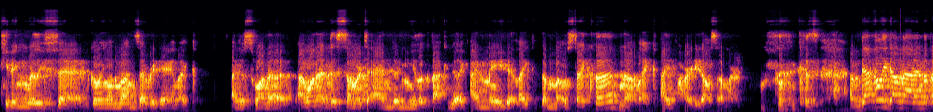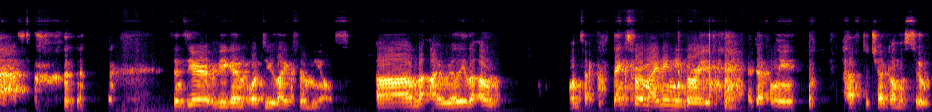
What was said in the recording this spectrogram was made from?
keeping really fit, going on runs every day. Like I just want to, I want this summer to end and me look back and be like, I made it like the most I could, not like I partied all summer. Because I've definitely done that in the past. Since you're vegan, what do you like for meals? Um, I really love, oh, one sec. Thanks for reminding me, Brie. I definitely have to check on the soup.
